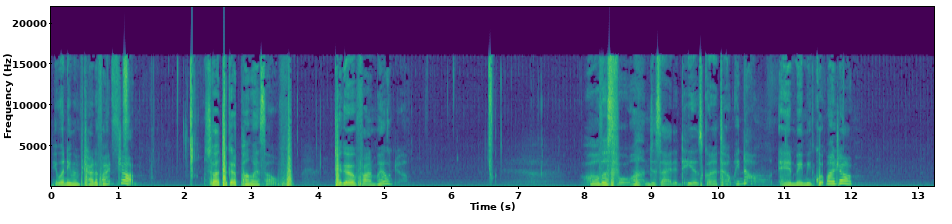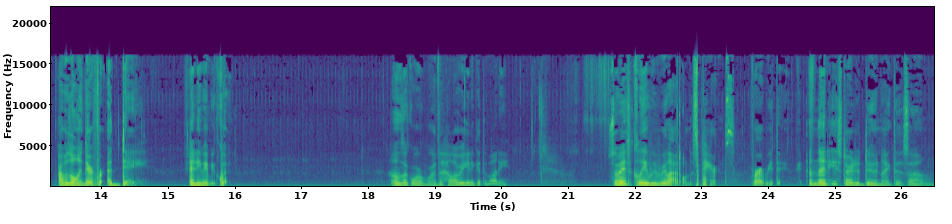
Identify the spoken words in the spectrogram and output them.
he wouldn't even try to find a job. So I took it upon myself to go find my own job. Well, this fool decided he was going to tell me no and made me quit my job. I was only there for a day, and he made me quit. I was like, well, where the hell are we going to get the money? So basically, we relied on his parents for everything. And then he started doing like this, um,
